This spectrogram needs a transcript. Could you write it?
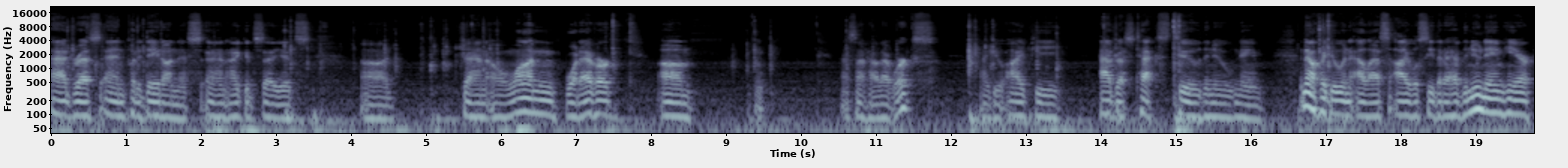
address and put a date on this. And I could say it's uh, Jan 01, whatever. Um, that's not how that works. I do IP address text to the new name. Now if I do an ls, I will see that I have the new name here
